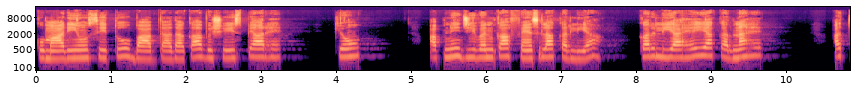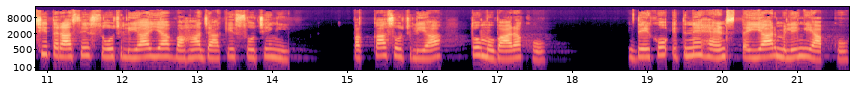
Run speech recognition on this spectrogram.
कुमारियों से तो बाप दादा का विशेष प्यार है. क्यों? अपने जीवन का फैसला कर लिया। कर लिया है या करना है? अच्छी तरह से सोच लिया या वहाँ जाके सोचेंगी? पक्का सोच लिया तो मुबारक हो। देखो, इतने हैंड्स तैयार मिलेंगे आपको।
